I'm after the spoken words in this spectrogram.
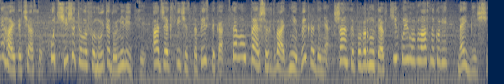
не гайте часу, хочіше телефонуйте до міліції. Адже як свідчить статистика, саме у перших два дні викрадення шанси повернути автівку його власникові найбільші.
